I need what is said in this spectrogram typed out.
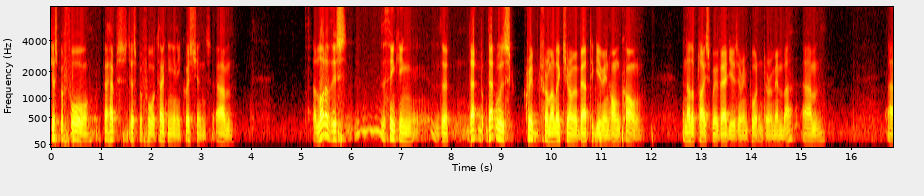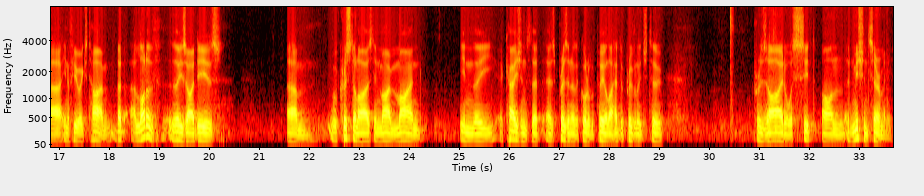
just before, perhaps just before taking any questions, um, a lot of this, the thinking that, that that was cribbed from a lecture I'm about to give in Hong Kong, another place where values are important to remember, um, uh, in a few weeks' time. But a lot of these ideas um, were crystallised in my mind in the occasions that, as President of the Court of Appeal, I had the privilege to preside or sit on admission ceremonies,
